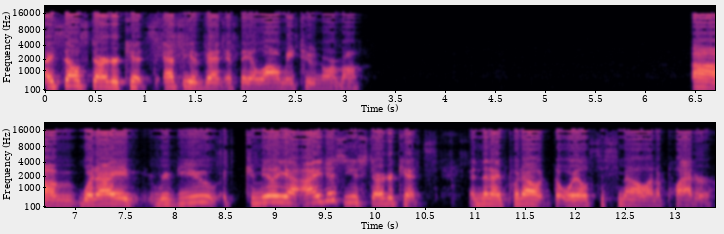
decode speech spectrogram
I sell starter kits at the event if they allow me to, Norma. Um, what I review, Camellia, I just use starter kits and then I put out the oils to smell on a platter.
